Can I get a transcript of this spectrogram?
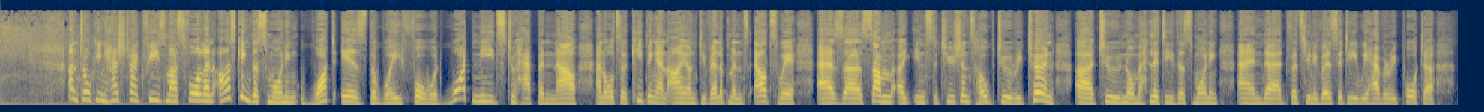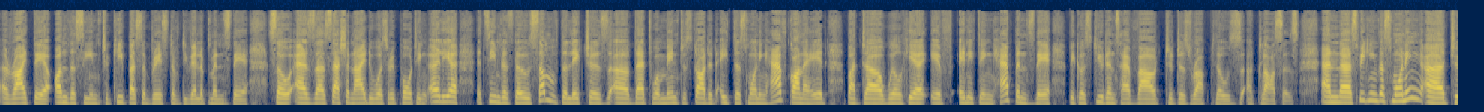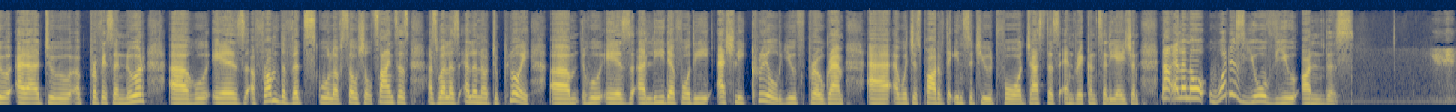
And talking hashtag fees must fall and asking this morning, what is the way forward? What needs to happen now? And also keeping an eye on developments elsewhere as uh, some uh, institutions hope to return uh, to normality this morning. And uh, at Wits University, we have a reporter uh, right there on the scene to keep us abreast of developments there. So as uh, Sashin Naidoo was reporting earlier, it seemed as though some of the lectures that were meant to start at 8 this morning have gone ahead, but uh, we'll hear if anything happens there because students have vowed to disrupt those uh, classes. And uh, speaking this morning uh, to uh, to uh, Professor Noor, who is from the Wits School of Social Sciences, as well as Eleanor du Plooy, um, who is a leader for the Ashley Kriel Youth Program, which is part of the Institute for Justice and Reconciliation. Now, Eleanor, what is your view on this?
